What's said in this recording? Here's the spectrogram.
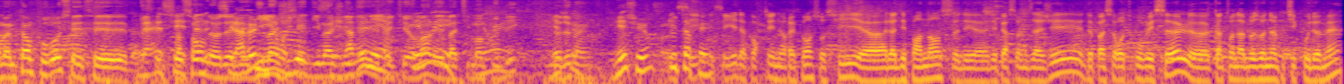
en même temps, pour eux, c'est Ben, c'est une façon d'imaginer effectivement Eh oui, les bâtiments eh oui. publics Bien sûr. demain. Bien sûr, tout à fait. Essayer d'apporter une réponse aussi euh, à la dépendance des, des personnes âgées, de ne pas se retrouver seul. Euh, Quand on a besoin d'un petit coup de main,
